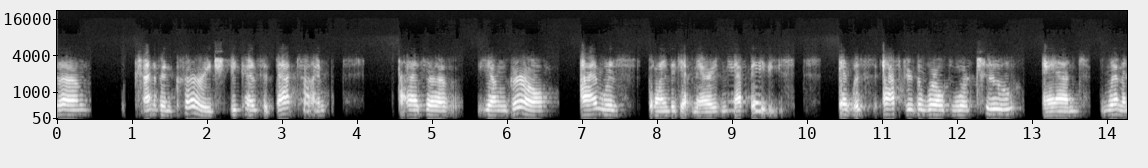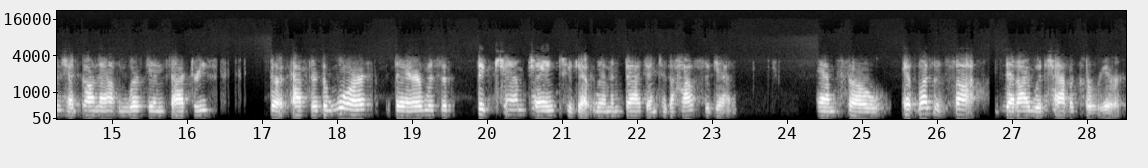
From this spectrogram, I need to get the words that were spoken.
um, kind of encouraged because at that time, as a young girl, I was going to get married and have babies. It was after the World War II, and women had gone out and worked in factories. But after the war, there was a big campaign to get women back into the house again. And so it wasn't thought that I would have a career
